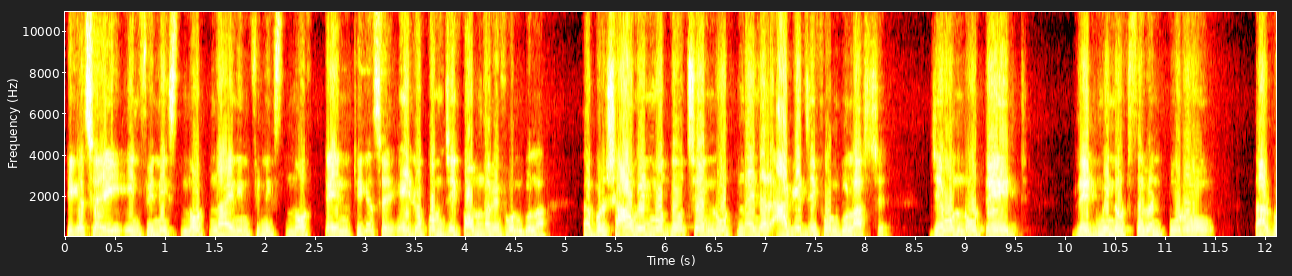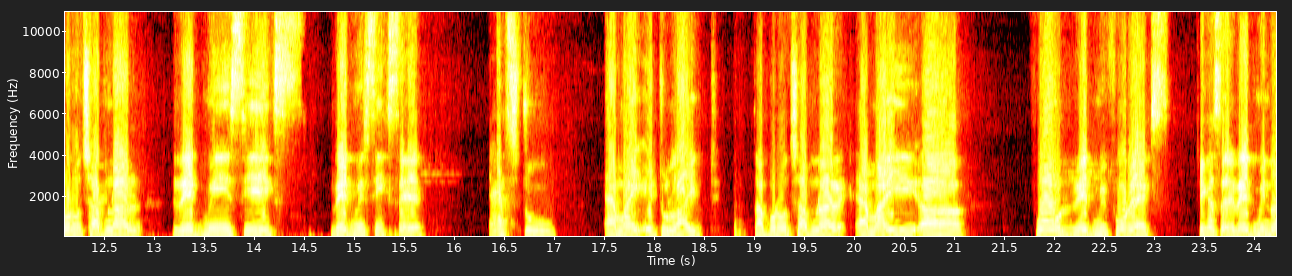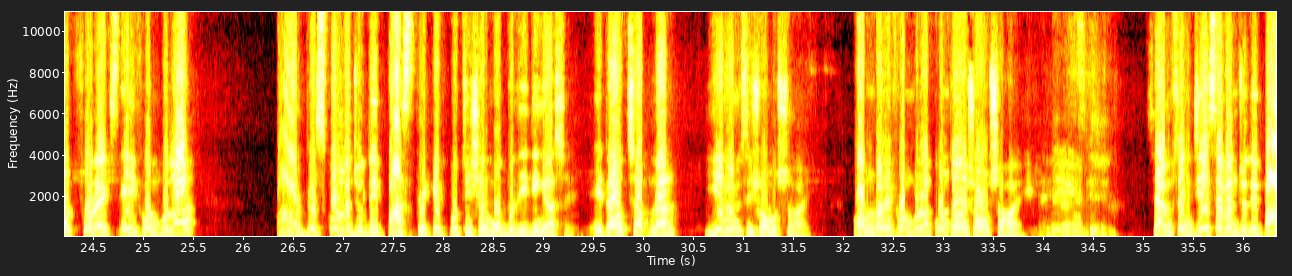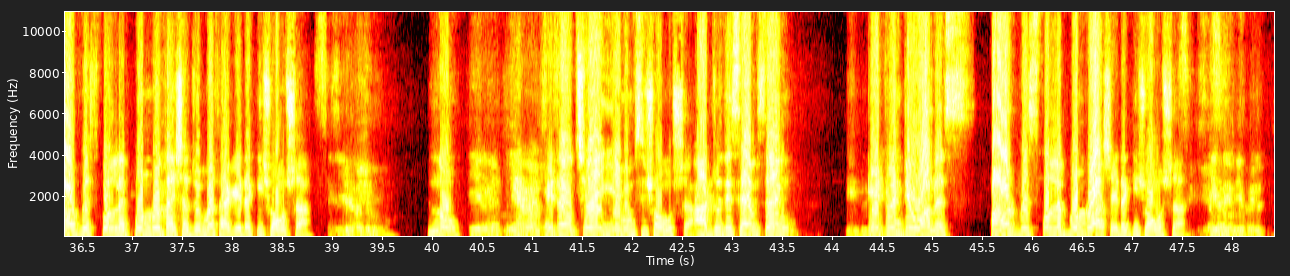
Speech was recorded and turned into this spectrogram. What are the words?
ঠিক আছে? এই Infinix note nine Infinix note ten ঠিক আছে? এইরকম যে কম দামি ফোনগুলা তারপরে শাওমির মধ্যে হচ্ছে নোট নাইন এর আগে যে ফোনগুলো আসছে, যেমন note eight Redmi note seven pro তারপর হচ্ছে আপনার Redmi six Redmi six A S two MI A two lite তারপর হচ্ছে আপনার MI four Redmi four X ঠিক আছে? রেডমি নোট ফোর এক্স এই ফোনগুলা পাওয়ার প্রেস করলে যদি পাঁচ থেকে পঁচিশের মধ্যে রিডিং আসে, এটা হচ্ছে আপনার E ইএমএমসি সমস্যা হয়। কম দামি ফোনগুলো কোন জায়গায় সমস্যা হয়? স্যামসাং জে সেভেন যদি পাওয়ার প্রেস করলে পনেরো তাইসা জমে থাকে, এটা কি সমস্যা? নো এটা হচ্ছে ইএমএমসি সমস্যা। আর যদি Samsung A twenty one S power press করলে পনেরো আসে এটা কি সমস্যা?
